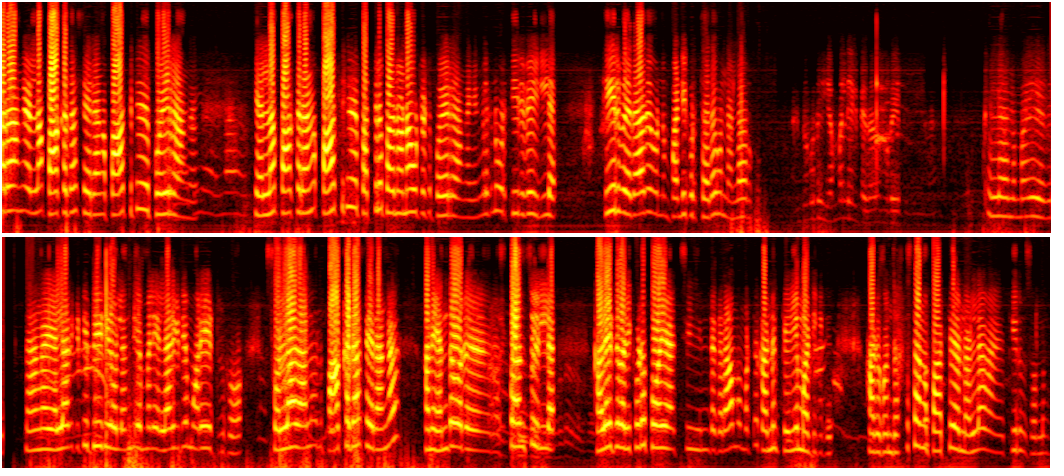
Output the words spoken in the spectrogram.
வராங்க எல்லாம் பார்க்க தான் செய்கிறாங்க பார்த்துட்டு போயிடுறாங்க. எல்லாம் பார்க்குறாங்க பார்த்துட்டு பத்தில் பதினொன்னா விட்டுட்டு போயிடுறாங்க. எங்களுக்குன்னு ஒரு தீர்வே இல்லை. தீர்வு ஏதாவது ஒன்று பண்ணி கொடுத்தாதான் ஒன்று நல்லா இருக்கும் இல்லை அந்த மாதிரி நாங்கள் எல்லாருக்கிட்டையும் பிடிஓலேருந்து எம்எல்ஏ எல்லாருக்கிட்டையும் முறையிட்டிருக்கோம். சொல்லாதாலும் அது பார்க்க தான் செய்கிறாங்க ஆனால் எந்த ஒரு ரெஸ்பான்ஸும் இல்லை. கலெக்டர் வரைக்கும் கூட போயாச்சு. இந்த கிராமம் மட்டும் கண்ணுக்கு தெரிய மாட்டேங்குது. அது கொஞ்சம் அரசாங்கம் பார்த்து நல்ல தீர்வு சொல்லுங்க.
